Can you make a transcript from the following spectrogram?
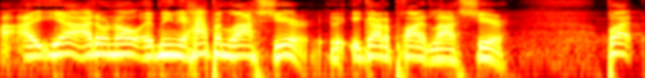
I yeah, I don't know. I mean, it happened last year. It, it got applied last year, but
